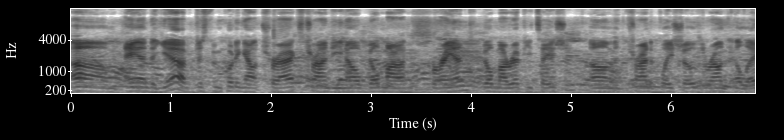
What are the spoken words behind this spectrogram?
um, and uh, yeah, I've just been putting out tracks, trying to you know build my brand, build my reputation, um, and trying to play shows around LA.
